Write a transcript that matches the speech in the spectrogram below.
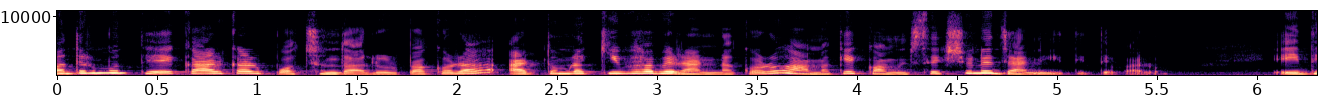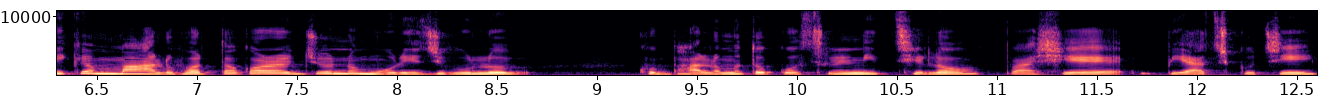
তোমাদের মধ্যে কার কার পছন্দ আলুর পাকোড়া? আর তোমরা কীভাবে রান্না করো? আমাকে কমেন্ট সেকশনে জানিয়ে দিতে পারো। এইদিকে মা আলু ভর্তা করার জন্য মরিচগুলো খুব ভালো মতো কষলে নিচ্ছিল। পাশে পেঁয়াজ কুচি।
